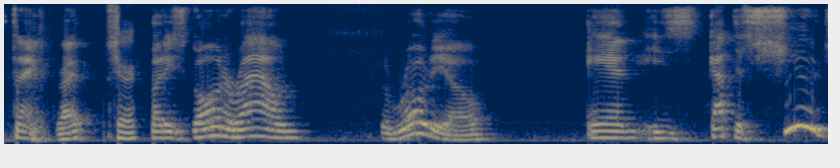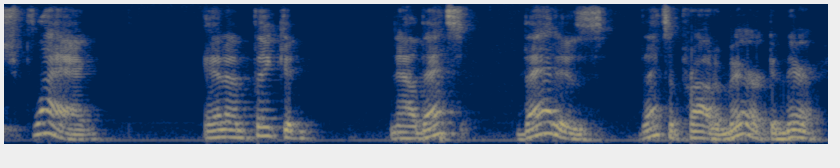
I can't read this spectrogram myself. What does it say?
thing, right? Sure. But he's going around the rodeo, and he's got this huge flag, and I'm thinking, now that's that is that's a proud American there.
